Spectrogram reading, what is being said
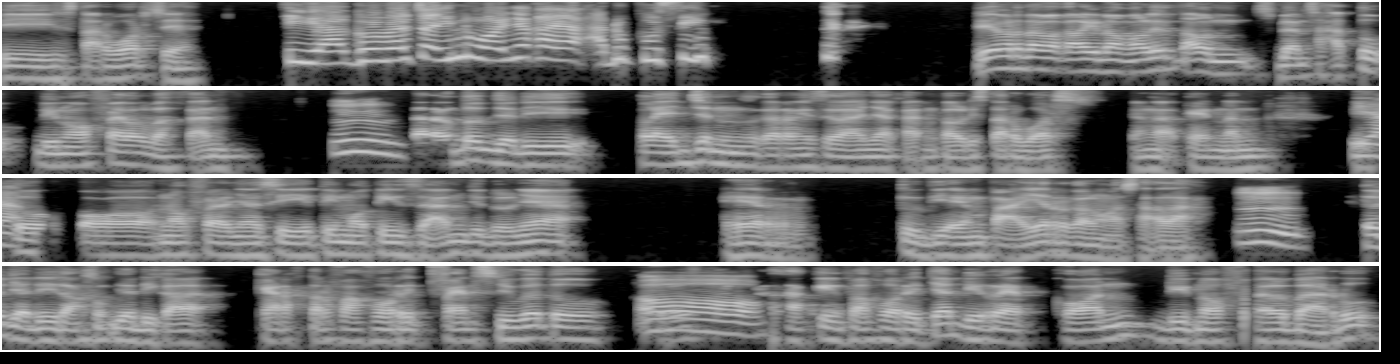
di Star Wars ya. Iya, gue baca infonya kayak aduh pusing. Dia pertama kali nongol itu tahun 91 di novel bahkan. Hmm. Sekarang tuh jadi legend sekarang istilahnya kan kalau di Star Wars yang nggak canon. Iya. Itu kok novelnya si Timothy Zahn judulnya Heir to the Empire kalau nggak salah. Hmm. Itu jadi langsung jadi ka- karakter favorit fans juga tuh. Terus Oh. saking favoritnya di retcon di novel baru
